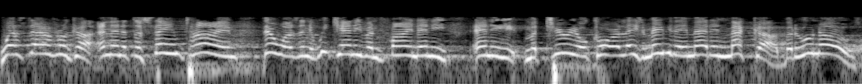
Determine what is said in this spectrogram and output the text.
West Africa. And then at the same time, there wasn't, we can't even find any, any material correlation. Maybe they met in Mecca, but who knows?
